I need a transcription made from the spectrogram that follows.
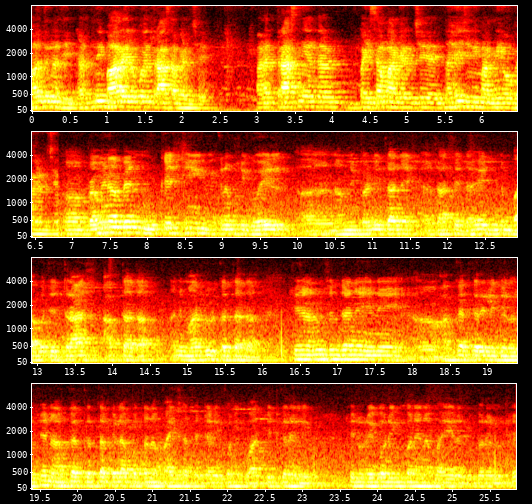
હદ નથી. હદની બહાર એ લોકોએ ત્રાસ આપેલ છે અને ત્રાસની અંદર પૈસા માંગેલ છે, દહેજની માંગણીઓ કરેલ છે. પ્રવીણાબેન મુકેશસિંહ વિક્રમસિંહ ગોયલ નામની પરિણીતાને સાથે દહેજ બાબતે ત્રાસ આપતા હતા અને મારઝૂડ કરતા હતા. જેના અનુસંધાને એને આપઘાત કરી લીધેલો છે અને આપઘાત કરતાં પહેલાં પોતાના ભાઈ સાથે ટેલિફોનિક વાતચીત કરેલી. જેનું રેકોર્ડિંગ પણ એના ભાઈએ રજૂ કરેલું છે.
